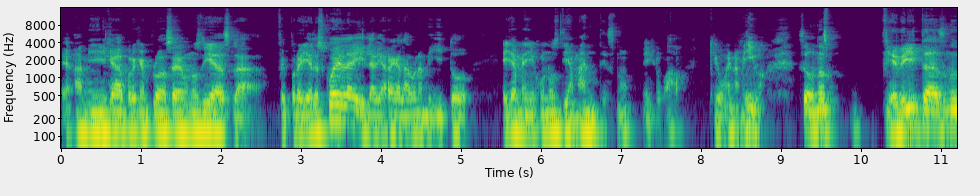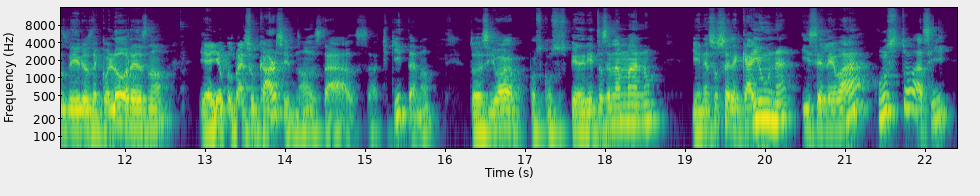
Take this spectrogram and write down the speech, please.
Eh, a mi hija, por ejemplo, hace unos días la, fui por ahí a la escuela y le había regalado un amiguito ella me dijo unos diamantes, ¿no? Y dije, wow, qué buen amigo. Son unos piedritas, unos vidrios de colores, ¿no? Y ella pues va en su car seat, ¿no? Está, chiquita, ¿no? Entonces iba pues con sus piedritas en la mano y en eso se le cae una y se le va justo así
